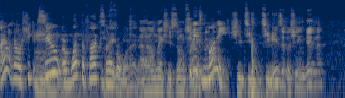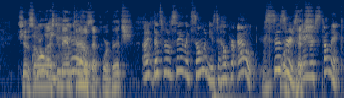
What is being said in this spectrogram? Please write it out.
I don't know if she could sue or what the fuck, but for what? I don't think she's. For She needs anything. money. She, she she needs it, but she ain't getting it. She had to sell her Holy last two damn hell. cows. That poor bitch. I, that's what I'm saying. Like someone needs to help her out. Mm-hmm. Scissors in bitch. her stomach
